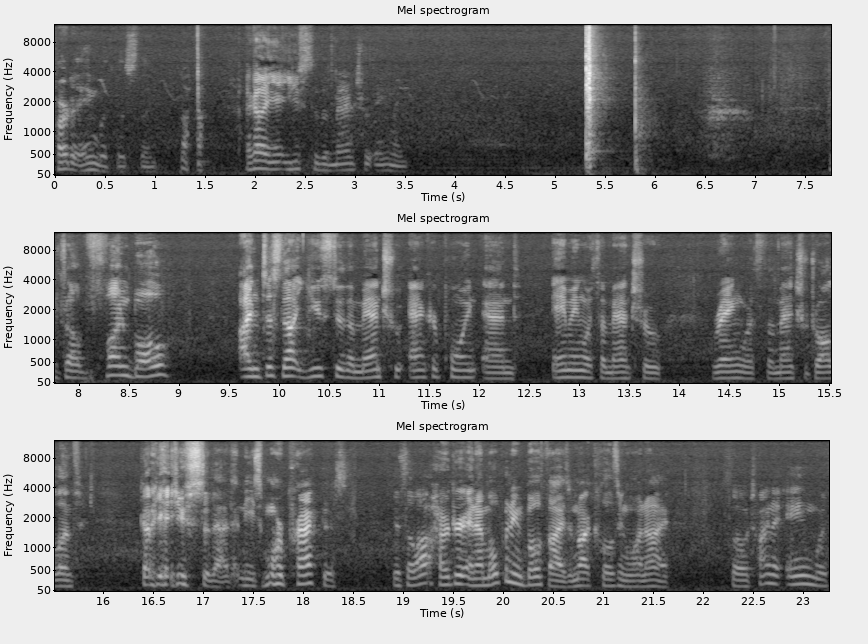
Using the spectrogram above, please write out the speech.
Hard to aim with this thing. I gotta get used to the Manchu aiming. It's a fun bow. I'm just not used to the Manchu anchor point and aiming with the Manchu ring with the Manchu draw length. Gotta get used to that. It needs more practice. It's a lot harder and I'm opening both eyes. I'm not closing one eye. So trying to aim with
